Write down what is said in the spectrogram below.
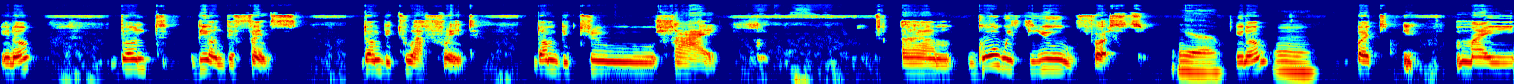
you know, don't be on the fence. Don't be too afraid. Don't be too shy. Um, go with you first, yeah you know, mm. but my,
